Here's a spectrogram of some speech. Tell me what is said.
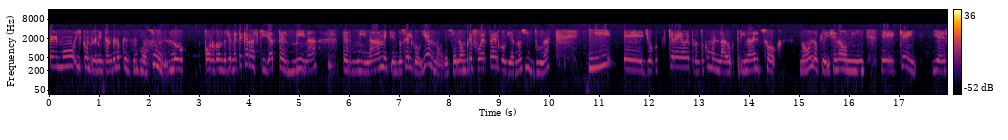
temo y complementando lo que dice así, lo por donde se mete Carrasquilla termina, termina metiéndose el gobierno, es el hombre fuerte del gobierno sin duda, y eh, yo creo de pronto como en la doctrina del shock, ¿no? Lo que dice Naomi eh, Kane, y es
